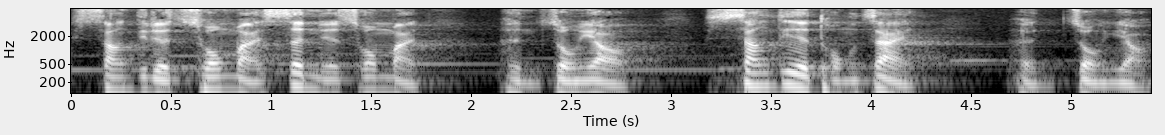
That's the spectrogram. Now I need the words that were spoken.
上帝的充满、圣灵的充满很重要，上帝的同在很重要。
